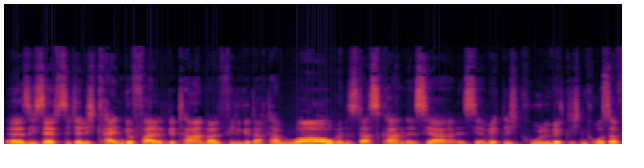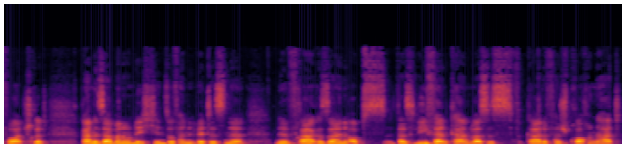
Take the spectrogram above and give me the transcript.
äh, sich selbst sicherlich keinen Gefallen getan, weil viele gedacht haben, wow, wenn es das kann, ist ja, ist ja wirklich cool, wirklich ein großer Fortschritt, kann es aber noch nicht. Insofern wird es eine, eine Frage sein, ob es das liefern kann, was es gerade versprochen hat.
